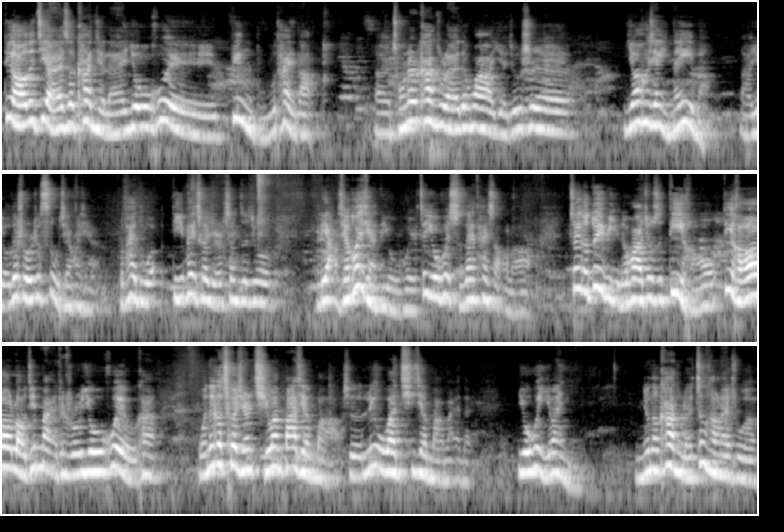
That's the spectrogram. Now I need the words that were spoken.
帝豪的 GS 看起来优惠并不太大，呃，从这儿看出来的话，也就是一万块钱以内吧，啊，有的时候就四五千块钱，不太多。低配车型甚至就两千块钱的优惠，这优惠实在太少了啊！这个对比的话，就是帝豪，帝豪老金买的时候优惠，我看我那个车型七万八千八，是六万七千八买的，优惠一万一，你就能看出来，正常来说，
